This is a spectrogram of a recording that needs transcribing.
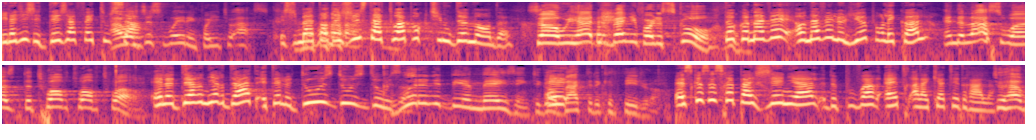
Il a dit, j'ai déjà fait tout I ça. was just waiting for you to ask. Je m'attendais juste à toi pour que tu me demandes. So we had the venue for the school. Donc on avait, on avait le lieu pour l'école And the last was the 12 12 12. et la dernière date était le 12-12-12. Wouldn't it be amazing to go Et- back to the cathedral? Est-ce que ce serait pas génial de pouvoir être à la cathédrale? To have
